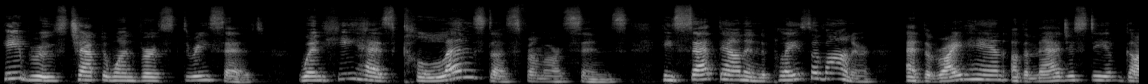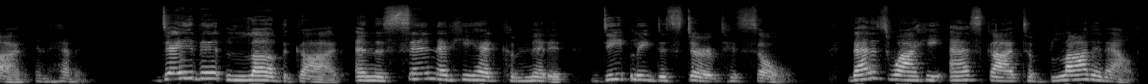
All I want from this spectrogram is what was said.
Hebrews chapter 1 verse 3 says, when he has cleansed us from our sins, he sat down in the place of honor at the right hand of the majesty of God in heaven. David loved God, and the sin that he had committed deeply disturbed his soul. That is why he asked God to blot it out,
